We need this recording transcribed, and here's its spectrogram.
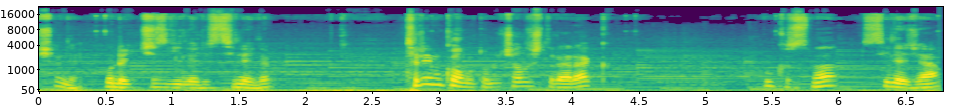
Şimdi buradaki çizgileri silelim. Trim komutunu çalıştırarak bu kısmı sileceğim.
